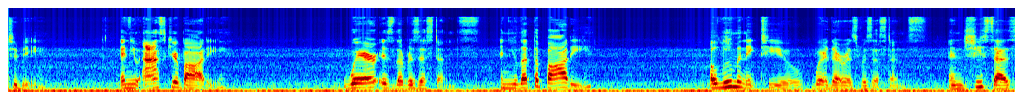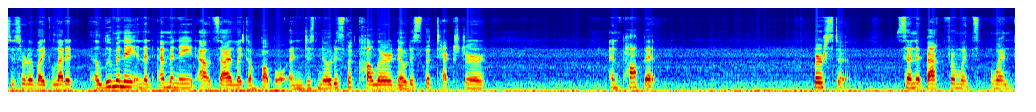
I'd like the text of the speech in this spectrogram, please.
to be. And you ask your body, where is the resistance? And you let the body illuminate to you where there is resistance. And she says to sort of like let it illuminate and then emanate outside like a bubble and just notice the color, notice the texture, and pop it. Burst it. Send it back from whence, whence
